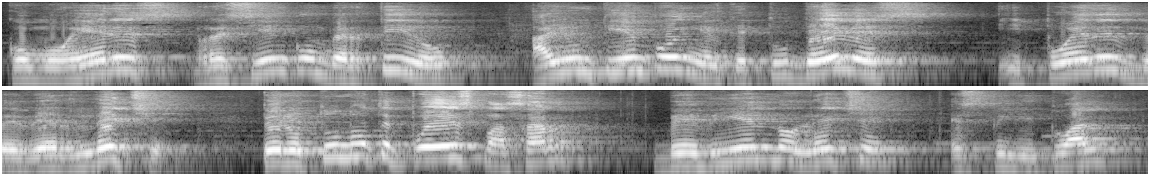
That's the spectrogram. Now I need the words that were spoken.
como eres recién convertido, hay un tiempo en el que tú debes y puedes beber leche, pero tú no te puedes pasar bebiendo leche espiritual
